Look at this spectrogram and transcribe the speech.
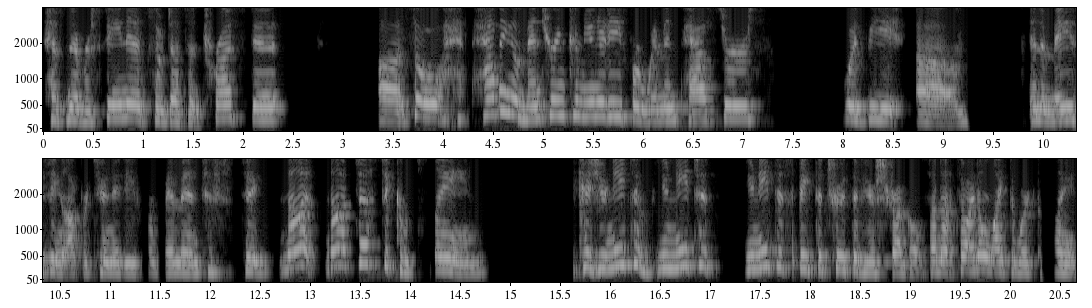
has never seen it so doesn't trust it. Uh, so having a mentoring community for women pastors would be um, an amazing opportunity for women to to not not just to complain because you need to you need to you need to speak the truth of your struggles and so i don't like the word complain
